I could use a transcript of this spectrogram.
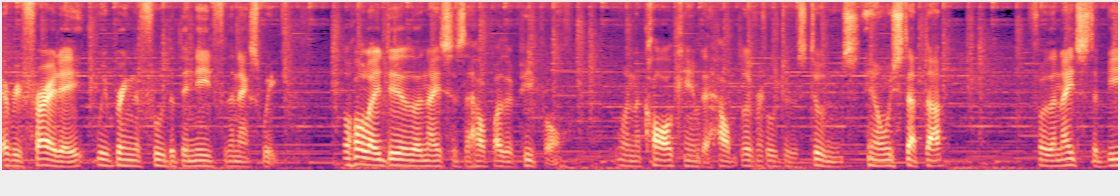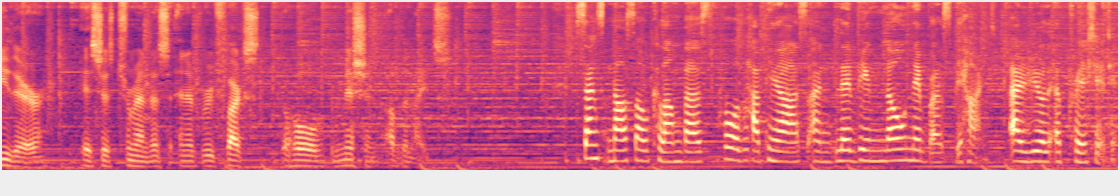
Every Friday, we bring the food that they need for the next week. The whole idea of the Knights is to help other people. When the call came to help deliver food to the students, you know, we stepped up. For the Knights to be there, it's just tremendous and it reflects the whole mission of the Knights. Thanks Knights of Columbus for helping us and leaving no neighbors behind. I really appreciate it.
